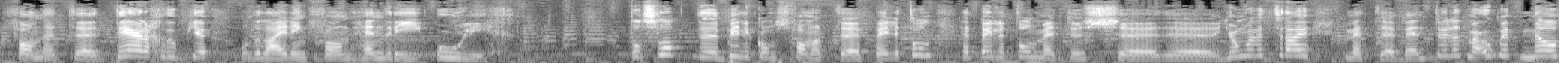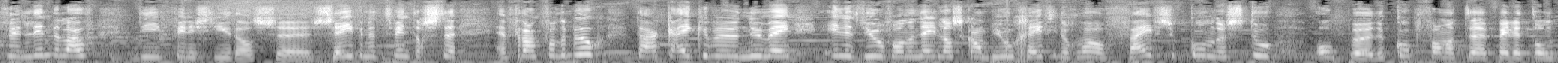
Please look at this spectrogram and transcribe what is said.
van het derde groepje onder leiding van Henry Oerlich. Tot slot de binnenkomst van het uh, peloton. Het peloton met dus uh, de jongere trui, met uh, Ben Tullet, maar ook met Melvin Lindeloof. Die finisht hier als 27ste. En Frank van der Broek, daar kijken we nu mee. In het wiel van de Nederlands kampioen geeft hij nog wel 5 seconden toe op de kop van het peloton.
